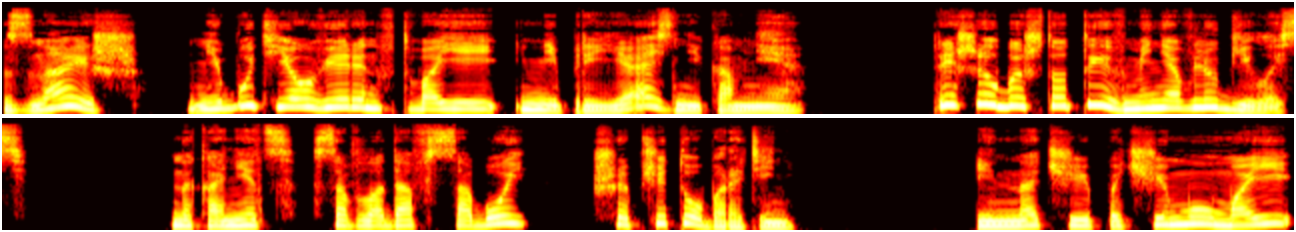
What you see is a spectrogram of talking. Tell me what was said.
«Знаешь, не будь я уверен в твоей неприязни ко мне, решил бы, что ты в меня влюбилась». Наконец, совладав с собой, шепчет оборотень. «Иначе почему мои...»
